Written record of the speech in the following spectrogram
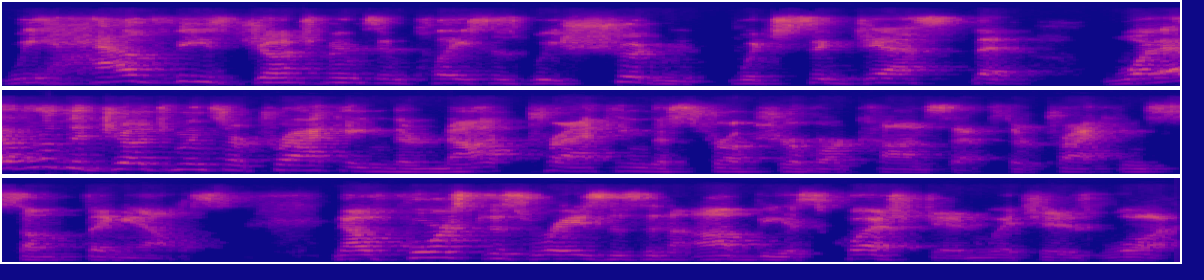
we have these judgments in places we shouldn't, which suggests that whatever the judgments are tracking, they're not tracking the structure of our concepts, they're tracking something else. Now, of course, this raises an obvious question, which is what?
